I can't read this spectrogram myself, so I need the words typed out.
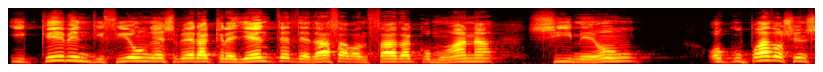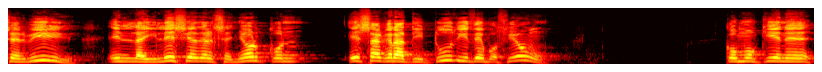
y qué bendición es ver a creyentes de edad avanzada como Ana, Simeón, ocupados en servir en la iglesia del Señor con esa gratitud y devoción, como quienes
